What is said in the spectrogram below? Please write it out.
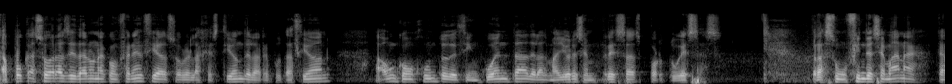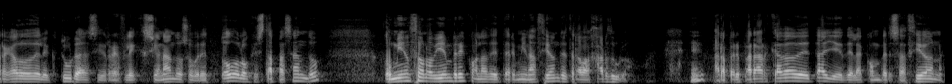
a pocas horas de dar una conferencia sobre la gestión de la reputación a un conjunto de 50 de las mayores empresas portuguesas. Tras un fin de semana cargado de lecturas y reflexionando sobre todo lo que está pasando, comienzo noviembre con la determinación de trabajar duro ¿eh? para preparar cada detalle de la conversación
